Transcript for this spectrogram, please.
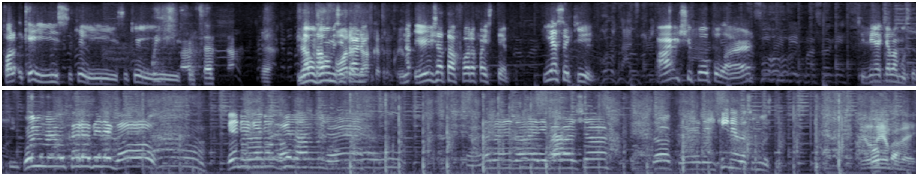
Fala- Que isso, que isso, que isso. Percebe? Já Não tá vamos fora, entrar já, fica tranquilo. Não, Ele já tá fora faz tempo. E essa aqui? Arte popular. Que vem aquela música assim. Olha lá, o cara é bem legal. Aqui vila, mulher. Ele. Quem lembra dessa música? Eu lembro, velho.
